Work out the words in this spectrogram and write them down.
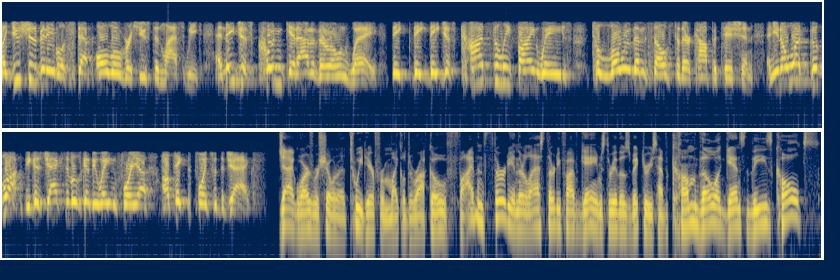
Like you should have been able to step all over Houston last week, and they just couldn't get out of their own way. They they they just constantly find ways to lower themselves to their competition. And you know what? Good luck because Jacksonville's going to be waiting for you. I'll take the points with the Jags. Jaguars, we're showing a tweet here from Michael Duraco. 5 and 30 in their last 35 games. Three of those victories have come, though, against these Colts.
